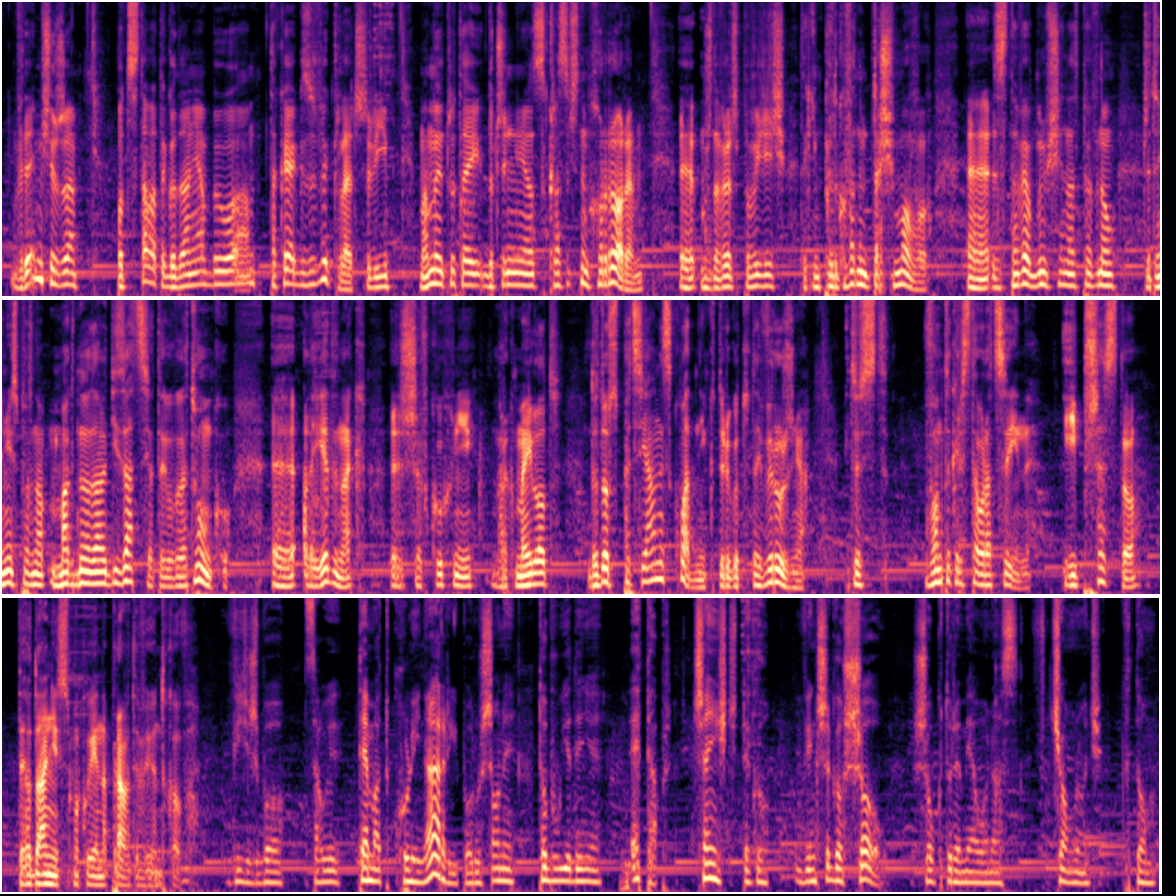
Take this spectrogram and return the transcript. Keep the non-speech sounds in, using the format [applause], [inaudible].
Wydaje mi się, że podstawa tego dania była taka jak zwykle, czyli mamy tutaj do czynienia z klasycznym horrorem. E, można wręcz powiedzieć takim produkowanym taśmowo. E, zastanawiałbym się nad pewną, czy to nie jest pewna McDonaldizacja tego gatunku. E, ale jednak e, szef kuchni Mark Maylot dodał specjalny składnik, który go tutaj wyróżnia. I to jest wątek restauracyjny. I przez to to danie smakuje naprawdę wyjątkowo. Widzisz, bo cały temat kulinarii poruszony to był jedynie etap, część tego większego show. Show, które miało nas wciągnąć w tą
